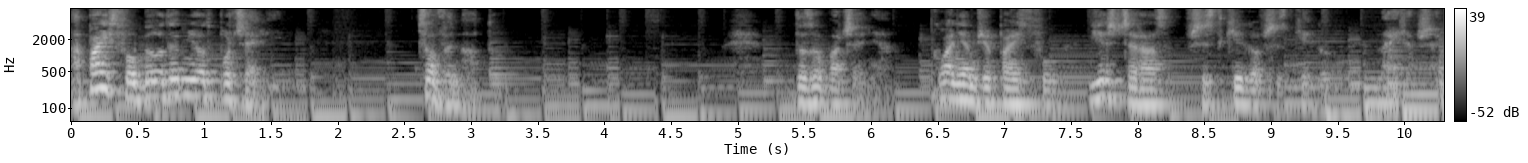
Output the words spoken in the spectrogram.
a Państwo by ode mnie odpoczęli. Co Wy na to? Do zobaczenia. Kłaniam się Państwu jeszcze raz wszystkiego, wszystkiego najlepszego.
